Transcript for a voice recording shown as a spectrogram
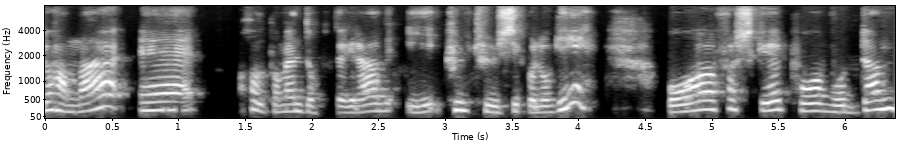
Johanna eh, holder på med en doktorgrad i kulturpsykologi og forsker på hvordan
